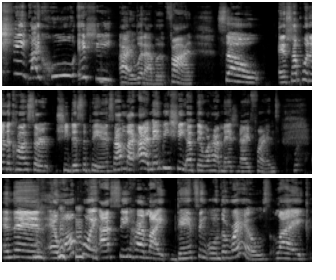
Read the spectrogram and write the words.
is she? Like, who is she? All right, whatever. Fine. So at some point in the concert, she disappears. So I'm like, all right, maybe she up there with her imaginary friends. And then at one point, I see her like dancing on the rails, like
